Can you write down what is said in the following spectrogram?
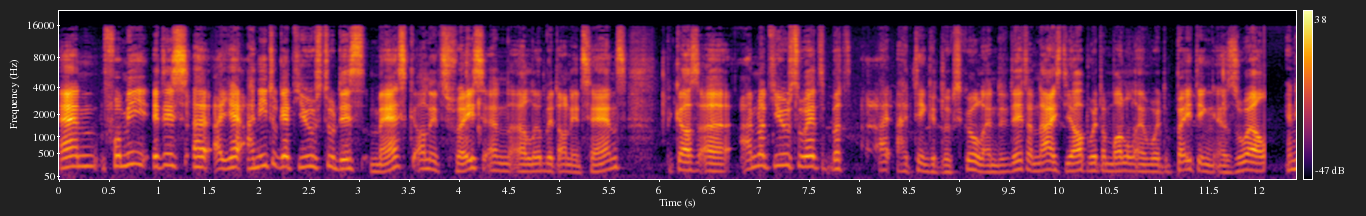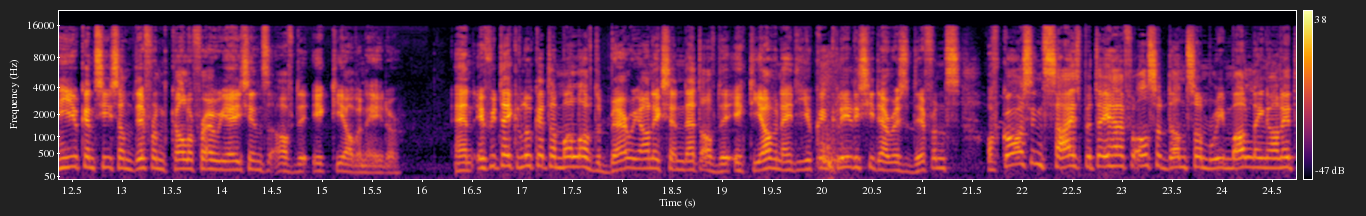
And for me, it is, uh, uh, yeah, I need to get used to this mask on its face and a little bit on its hands. Because uh, I'm not used to it, but I, I, think it looks cool. And they did a nice job with the model and with the painting as well. And here you can see some different color variations of the Ichthyovenator. And if we take a look at the model of the Baryonyx and that of the Ichthyovenator, you can clearly see there is a difference. Of course in size, but they have also done some remodeling on it,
